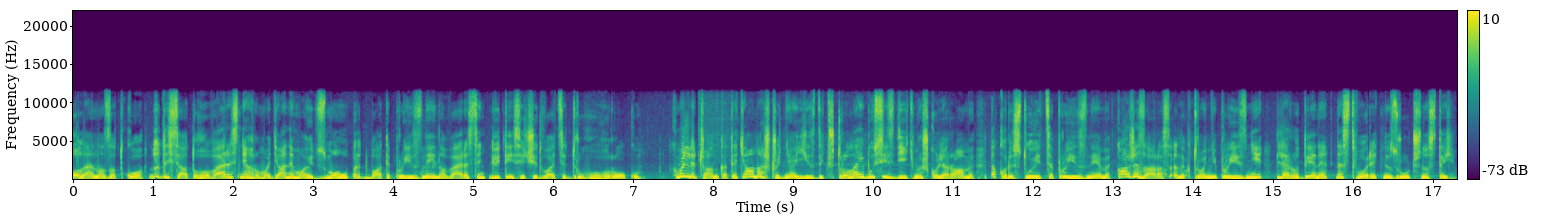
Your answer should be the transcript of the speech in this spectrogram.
Олена Затко. До 10 вересня громадяни мають змогу придбати проїзний на вересень 2022 року. Хмельничанка Тетяна щодня їздить в тролейбусі з дітьми-школярами та користується проїзними. Каже, зараз електронні проїзні для родини не створять незручностей.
